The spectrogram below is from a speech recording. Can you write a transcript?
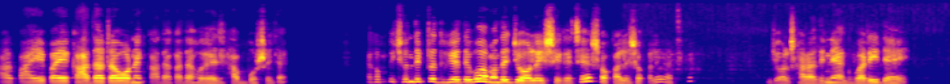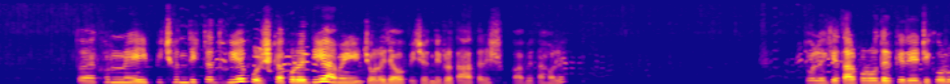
আর পায়ে পায়ে কাদাটাও অনেক কাদা কাদা হয়ে সাপ বসে যায়। এখন পিছন দিকটা ধুয়ে দেবো। আমাদের জল এসে গেছে সকালে সকালে আজকে। জল সারাদিনে একবারই দেয়। তো এখন এই পিছন দিকটা ধুয়ে পরিষ্কার করে দিয়ে আমি চলে যাব পিছন দিকটা, তাড়াতাড়ি শুকাবে তাহলে। চলে গিয়ে তারপর ওদেরকে রেডি করব,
